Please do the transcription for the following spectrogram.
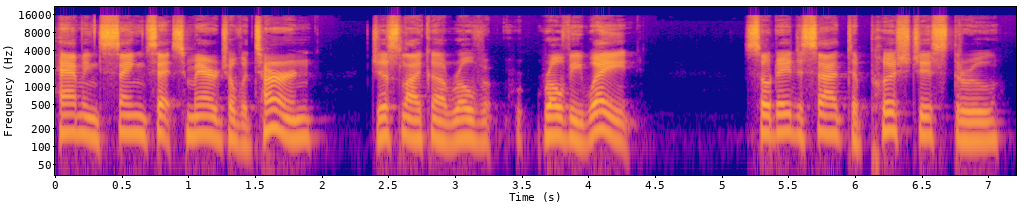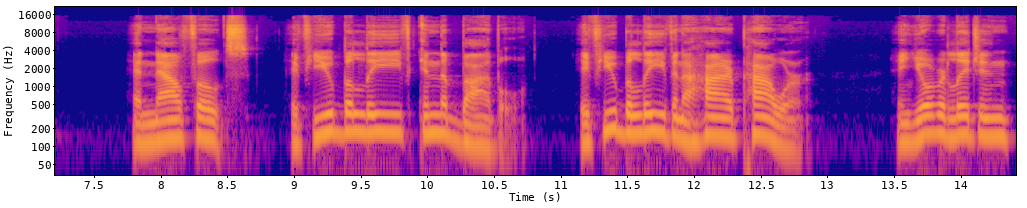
having same sex marriage overturned, just like uh, Roe, Roe v. Wade. So they decide to push this through. And now, folks, if you believe in the Bible, if you believe in a higher power, and your religion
